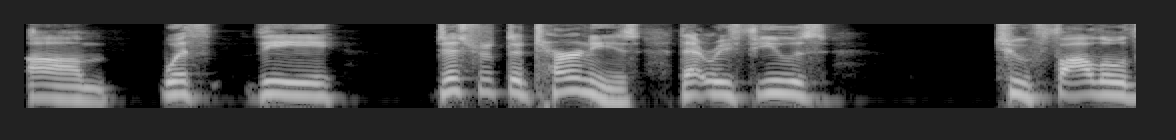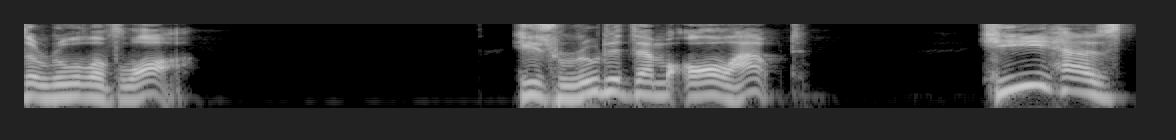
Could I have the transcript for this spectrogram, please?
um, with the district attorneys that refuse to follow the rule of law? He's rooted them all out. He has,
